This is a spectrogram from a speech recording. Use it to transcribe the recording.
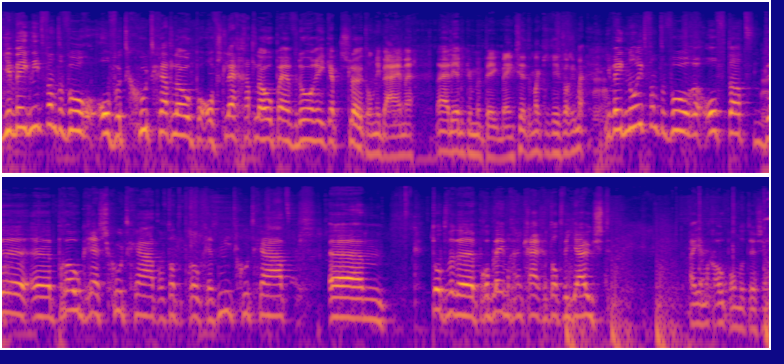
Je weet niet van tevoren of het goed gaat lopen of slecht gaat lopen. En verdorie, ik heb de sleutel niet bij me. Nou ja, die heb ik in mijn big bank zitten, maar ik geen sorry. Maar je weet nooit van tevoren of dat de uh, progress goed gaat, of dat de progress niet goed gaat. Um, tot we de problemen gaan krijgen, tot we juist... Ah, je mag open ondertussen.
